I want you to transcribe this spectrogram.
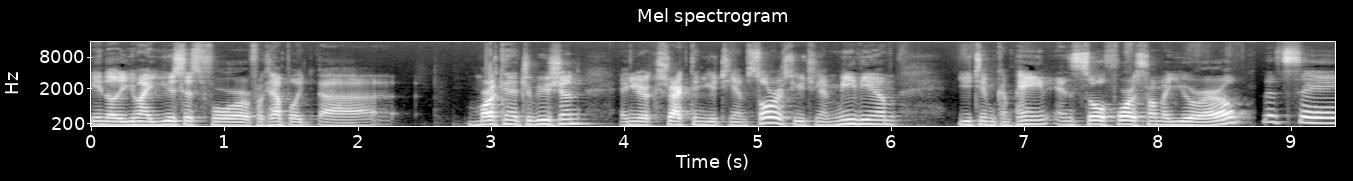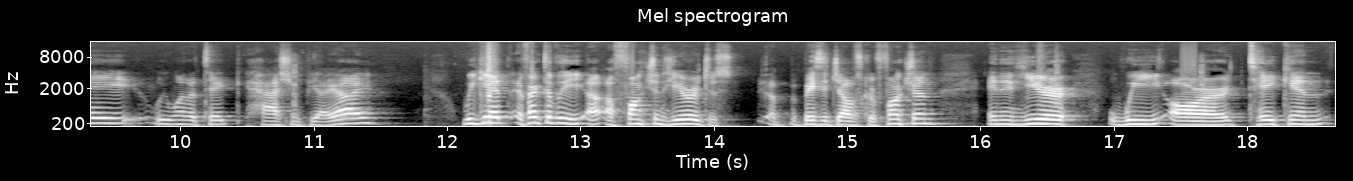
You know, you might use this for, for example, uh, marketing attribution, and you're extracting UTM source, UTM medium, UTM campaign, and so forth from a URL. Let's say we want to take hash and PII. We get effectively a, a function here, just a basic JavaScript function. And in here, we are taking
